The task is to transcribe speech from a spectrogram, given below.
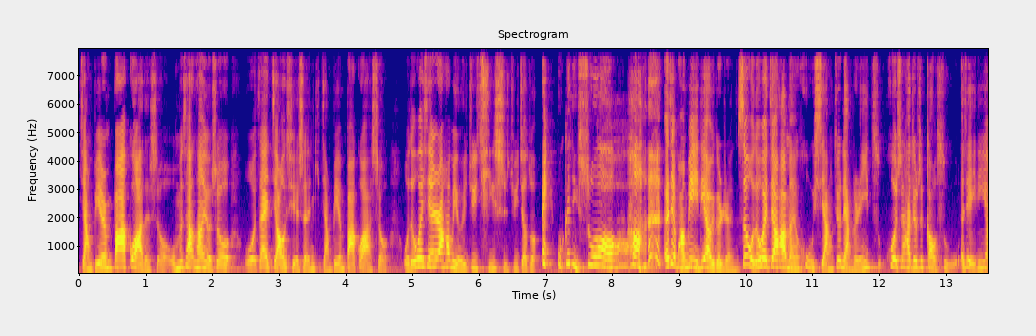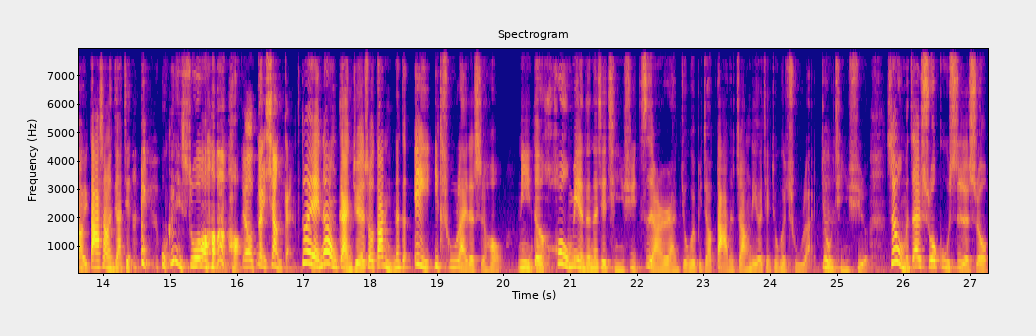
讲别人八卦的时候，我们常常有时候我在教学生讲别人八卦的时候，我都会先让他们有一句起始句，叫做“哎，我跟你说哦”，哈，而且旁边一定要有一个人，所以我都会叫他们互相就两个人一组，或者是他就是告诉我，而且一定要搭上人家肩，哎，我跟你说哦，好，要有对象感。对那种感觉的时候，当你那个 A 一出来的时候，你的后面的那些情绪自然而然就会比较大的张力，而且就会出来，就有情绪了。嗯、所以我们在说故事的时候，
